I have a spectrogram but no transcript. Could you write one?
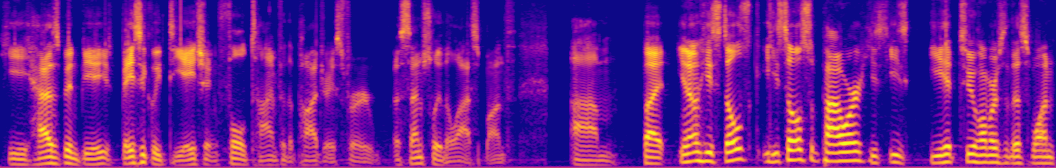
He has been be- basically DHing full time for the Padres for essentially the last month. Um, but you know he's still he still has some power. He's he's he hit two homers in this one,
